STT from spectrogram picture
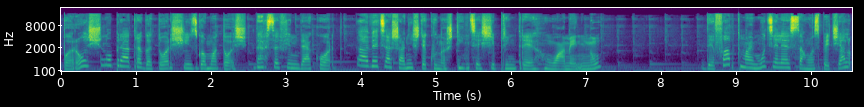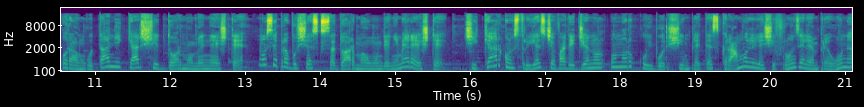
păroși, nu prea atrăgători și zgomotoși, dar să fim de acord că aveți așa niște cunoștințe și printre oameni, nu? De fapt, maimuțele sau în special orangutanii chiar și dorm omenește. Nu se prăbușesc să doarmă unde nimerește, ci chiar construiesc ceva de genul unor cuiburi și împletesc ramurile și frunzele împreună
